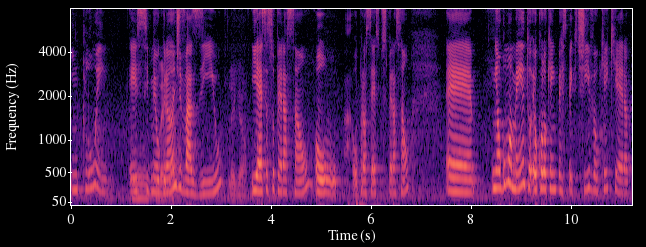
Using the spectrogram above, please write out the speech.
incluem esse que meu legal. grande vazio e essa superação, ou o processo de superação, é, em algum momento eu coloquei em perspectiva o que, que era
